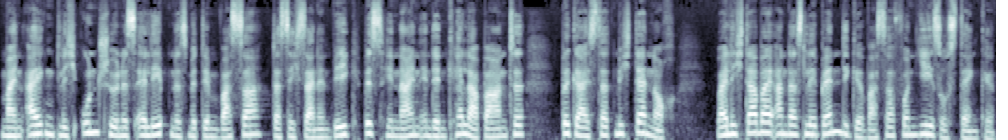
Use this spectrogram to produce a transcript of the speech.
Mein eigentlich unschönes Erlebnis mit dem Wasser, das sich seinen Weg bis hinein in den Keller bahnte, begeistert mich dennoch, weil ich dabei an das lebendige Wasser von Jesus denke.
